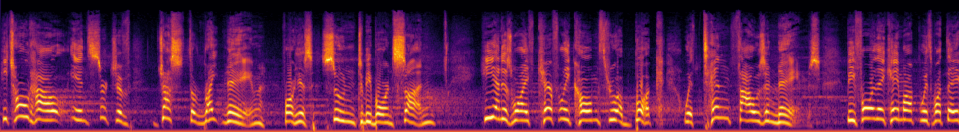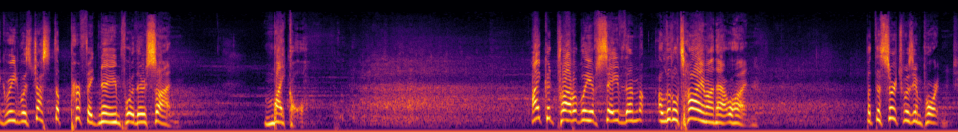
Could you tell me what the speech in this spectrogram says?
He told how, in search of just the right name for his soon to be born son, he and his wife carefully combed through a book with 10,000 names before they came up with what they agreed was just the perfect name for their son Michael. I could probably have saved them a little time on that one. But the search was important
